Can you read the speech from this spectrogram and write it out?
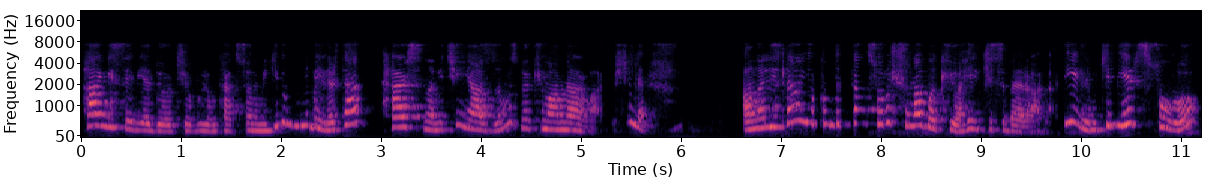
Hangi seviyede ölçüyor Bloom taksonomi gibi bunu belirten her sınav için yazdığımız dokümanlar vardır. Şimdi Analizler yapıldıktan sonra şuna bakıyor her ikisi beraber. Diyelim ki bir soru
